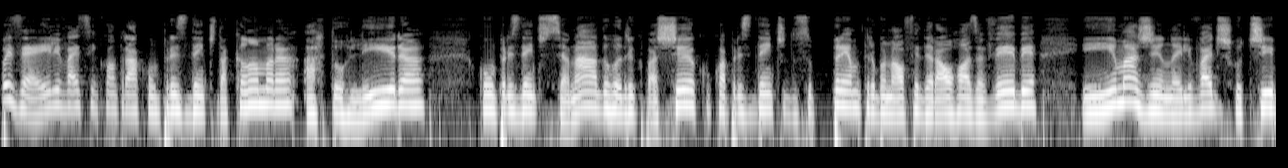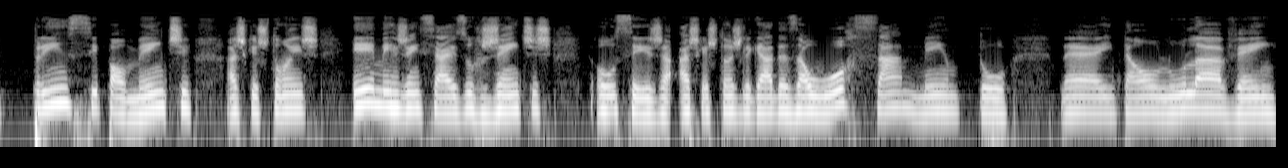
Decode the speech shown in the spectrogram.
Pois é, ele vai se encontrar com o presidente da Câmara, Arthur Lira, com o presidente do Senado, Rodrigo Pacheco, com a presidente do Supremo Tribunal Federal, Rosa Weber, e imagina, ele vai discutir principalmente as questões emergenciais urgentes, ou seja, as questões ligadas ao orçamento. Né? Então, Lula vem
